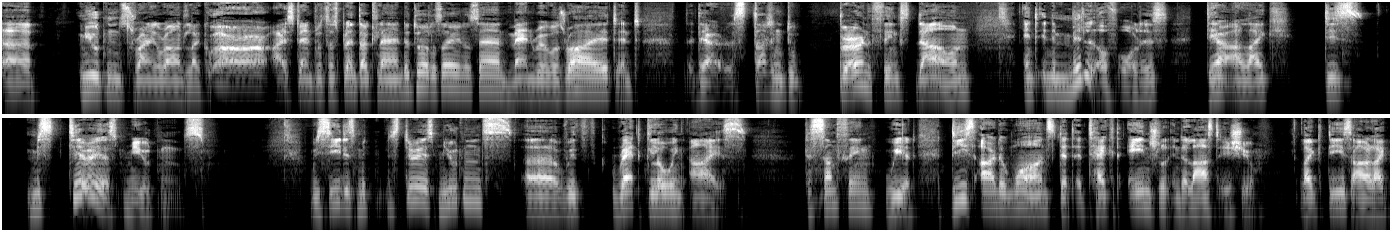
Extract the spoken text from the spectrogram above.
uh, mutants running around like, I stand with the Splinter Clan, the turtles are innocent, Manray was right, and they're starting to burn things down. And in the middle of all this, there are like these mysterious mutants. We see these mysterious mutants uh, with red glowing eyes. There's something weird. These are the ones that attacked Angel in the last issue. Like these are like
